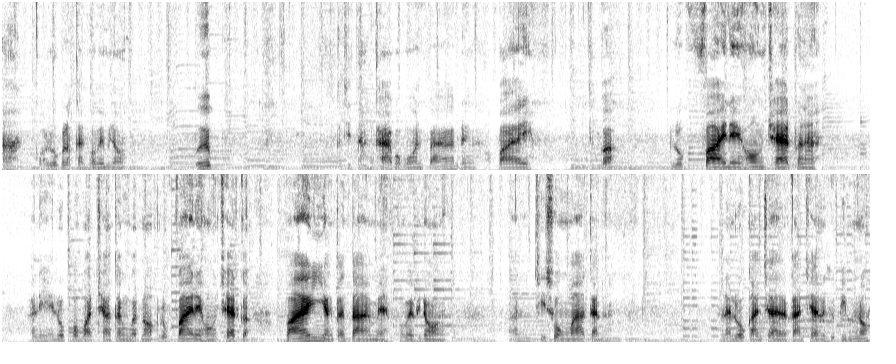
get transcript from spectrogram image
อะขอลบแล้วกันพอแม่พี่น้องปึ๊บก็จะตั้งค่าประมวลแป๊บหนึ่งเอาไป ก็ลบไฟล์ในห้องแชทพะนะ อันนี้ลบประวัติแชททั้งหมดเนาะ ลบไฟล์ในห้องแชทก็ไฟล์อย่างต่างๆไหมพ่อแม่พี่น้อง อันที่ส่งมากันอันนั้นลบการแชร์การแชร์นี่คือพิมพ์เนาะ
